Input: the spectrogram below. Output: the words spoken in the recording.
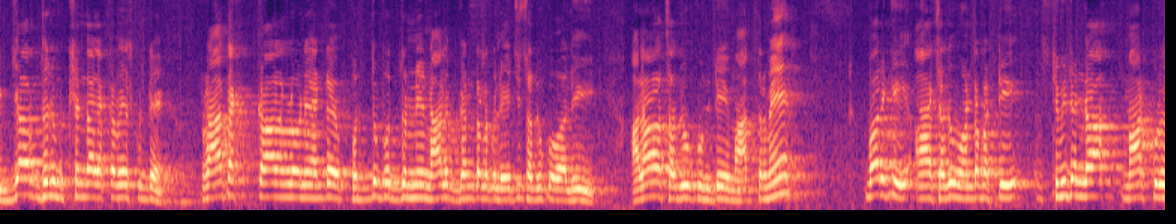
విద్యార్థులు ముఖ్యంగా లెక్క వేసుకుంటే ప్రాతకాలంలోనే అంటే పొద్దు పొద్దున్నే నాలుగు గంటలకు లేచి చదువుకోవాలి. అలా చదువుకుంటే మాత్రమే వారికి ఆ చదువు వంటబట్టి స్థిమితంగా మార్కులు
